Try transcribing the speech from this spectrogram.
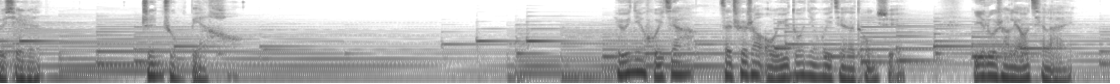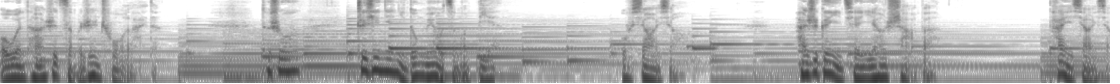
有些人珍重便好。”有一年回家，在车上偶遇多年未见的同学。一路上聊起来，我问他是怎么认出我来的。他说：“这些年你都没有怎么变。”我笑一笑，还是跟以前一样傻吧。他也笑一笑，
